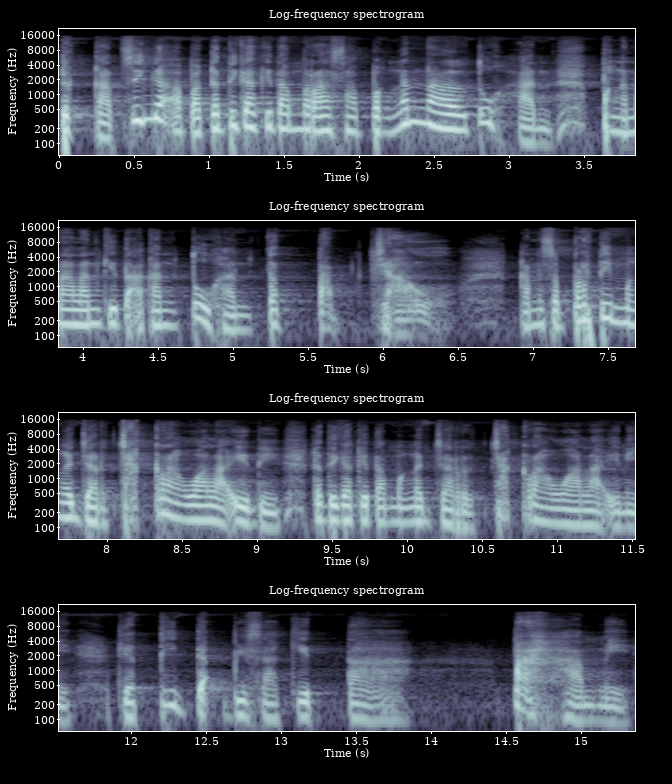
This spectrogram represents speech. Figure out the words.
dekat. Sehingga apa? Ketika kita merasa pengenal Tuhan, pengenalan kita akan Tuhan tetap jauh. Karena seperti mengejar cakrawala ini, ketika kita mengejar cakrawala ini, dia tidak bisa kita pahami.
